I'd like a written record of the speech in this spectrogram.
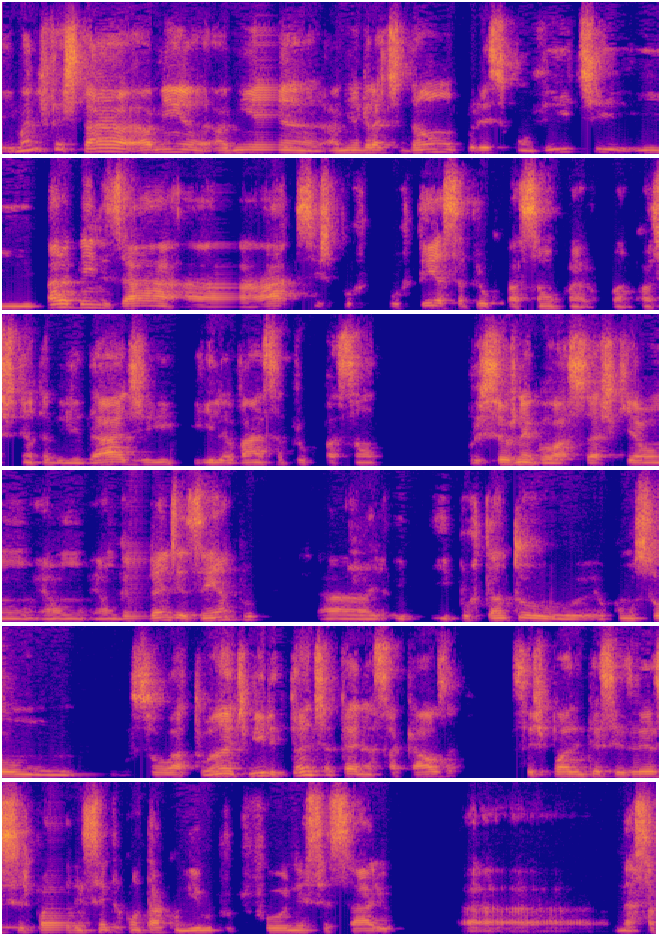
e manifestar a minha, a, minha, a minha gratidão por esse convite e parabenizar a Apsis por, por ter essa preocupação com a, com a sustentabilidade e, levar essa preocupação para os seus negócios. Acho que é um, é um, é um grande exemplo e, e, portanto, eu como sou um sou atuante, militante até nessa causa, vocês podem ter certeza, vocês podem sempre contar comigo para o que for necessário nessa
